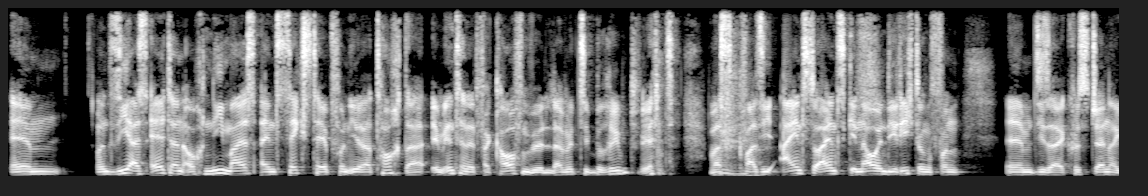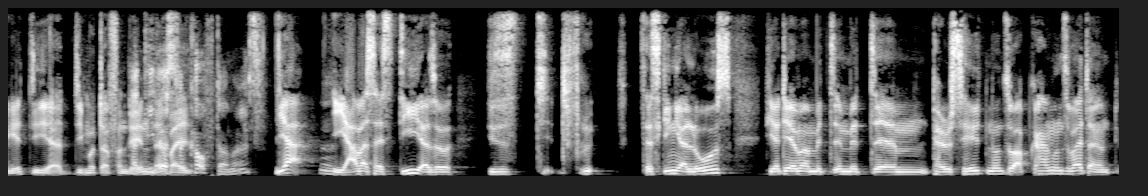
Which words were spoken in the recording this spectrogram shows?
ähm, und sie als Eltern auch niemals ein Sextape von ihrer Tochter im Internet verkaufen würden, damit sie berühmt wird, was quasi eins zu eins genau in die Richtung von ähm, dieser Chris Jenner geht, die ja die Mutter von Hat denen, die ne? das weil verkauft damals? ja, ja, was heißt die? Also dieses, das ging ja los. Die hat ja immer mit mit ähm, Paris Hilton und so abgehangen und so weiter und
